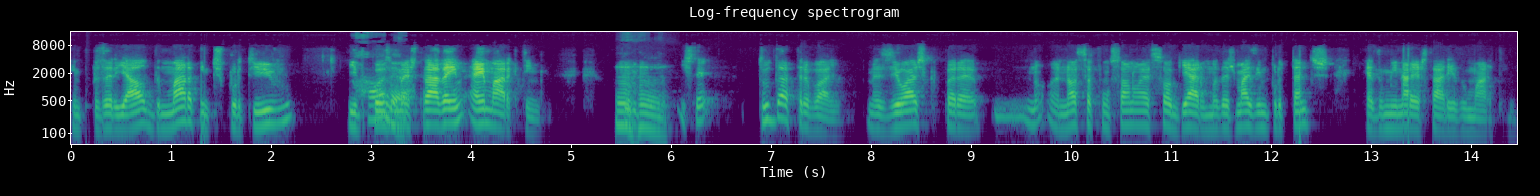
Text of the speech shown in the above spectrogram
empresarial de marketing desportivo e depois Olha. um mestrado em, em marketing. Uhum. Isto é, tudo dá trabalho mas eu acho que para a nossa função não é só guiar, uma das mais importantes é dominar esta área do marketing.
